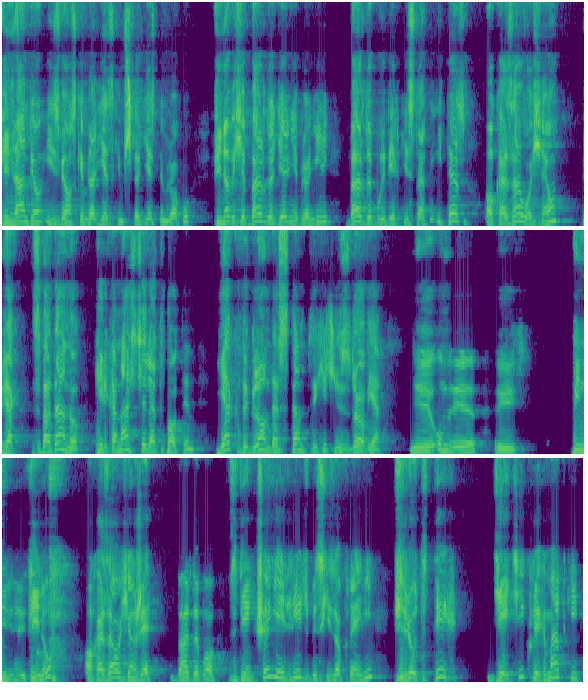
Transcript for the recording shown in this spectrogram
Finlandią i Związkiem Radzieckim w 1940 roku, Finowie się bardzo dzielnie bronili, bardzo były wielkie straty i teraz okazało się, że jak zbadano kilkanaście lat potem, jak wygląda stan psychiczny zdrowia y, um, y, Finów, okazało się, że bardzo było zwiększenie liczby schizofrenii wśród tych dzieci, których matki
